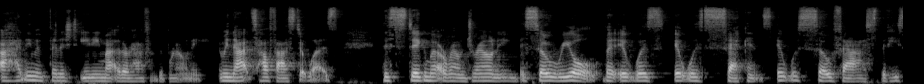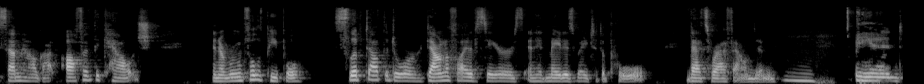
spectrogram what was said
I hadn't even finished eating my other half of the brownie. I mean, that's how fast it was. The stigma around drowning is so real, but it was it was seconds. It was so fast that he somehow got off of the couch in a room full of people, slipped out the door, down a flight of stairs, and had made his way to the pool. That's where I found him. Mm. And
